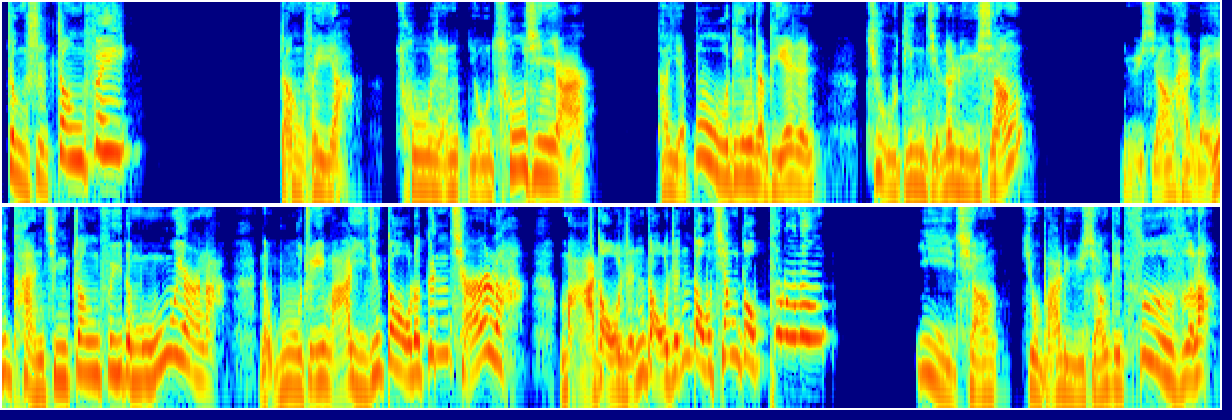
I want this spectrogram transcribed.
正是张飞。张飞呀，粗人有粗心眼儿，他也不盯着别人，就盯紧了吕翔。吕翔还没看清张飞的模样呢，那乌骓马已经到了跟前了，马到人到人到枪到，扑棱棱，一枪就把吕翔给刺死了。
